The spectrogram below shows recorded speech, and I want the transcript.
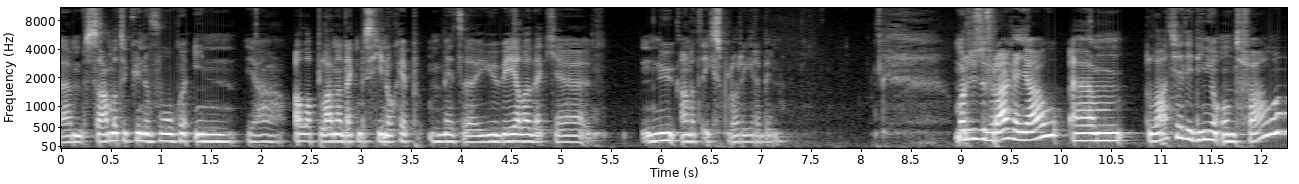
um, samen te kunnen voegen in ja, alle plannen dat ik misschien nog heb met uh, juwelen dat uh, nu aan het exploreren ben. Maar dus de vraag aan jou, laat jij die dingen ontvouwen?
